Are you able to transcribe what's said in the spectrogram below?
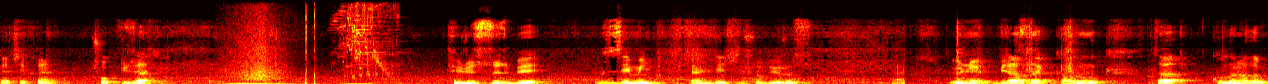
Gerçekten çok güzel. Pürüzsüz bir zemin elde etmiş oluyoruz. Yani ürünü biraz da kalınlıkta kullanalım.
